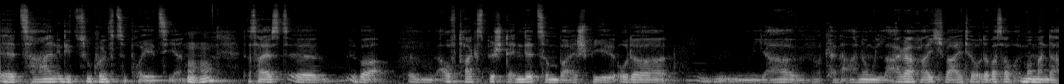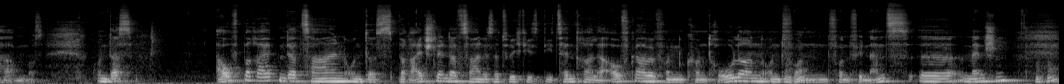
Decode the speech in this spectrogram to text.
äh, Zahlen in die Zukunft zu projizieren. Mhm. Das heißt, äh, über ähm, Auftragsbestände zum Beispiel oder ja, keine Ahnung, Lagerreichweite oder was auch immer man da haben muss. Und das Aufbereiten der Zahlen und das Bereitstellen der Zahlen ist natürlich die, die zentrale Aufgabe von Controllern und mhm. von, von Finanzmenschen. Äh, mhm.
